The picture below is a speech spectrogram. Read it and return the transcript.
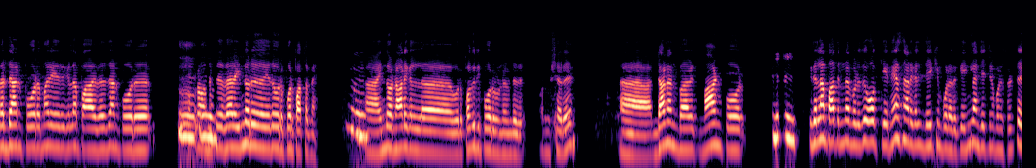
வெர்டான் போர் மாதிரி இருக்குல்லாம் பா வெர்டான் போர். அப்புறம் வந்துட்டு வேற இன்னொரு ஏதோ ஒரு போர் பார்த்தோமே. இன்னொரு நாடுகள்ல ஒரு பகுதி போர் ஒன்று இருந்தது. ஒரு நிமிஷம் டானன்பர்க் மான் போர். இதெல்லாம் பார்த்துட்டு என்ன பொழுது ஓகே நேச நாடுகள் ஜெயிக்கும் போல இருக்கு. இங்கிலாந்து ஜெயிக்கணும் போல சொல்லிட்டு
